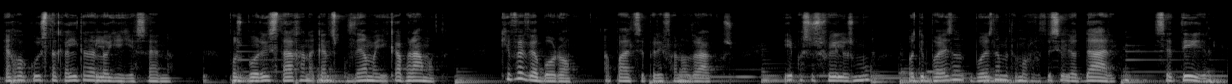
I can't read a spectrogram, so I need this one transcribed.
Έχω ακούσει τα καλύτερα λόγια για σένα. Πως μπορείς τάχα να κάνεις σπουδαία μαγικά πράγματα. Και βέβαια μπορώ, απάντησε περήφανο ο δράκος. Είπα στους φίλους μου ότι μπορείς να, μπορείς να μεταμορφωθείς σε λιοντάρι, σε τίγρη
